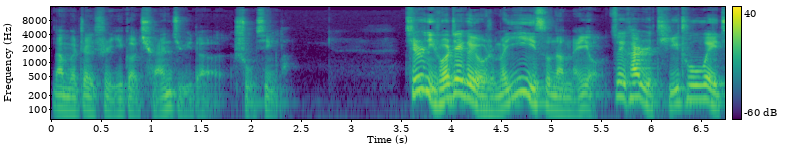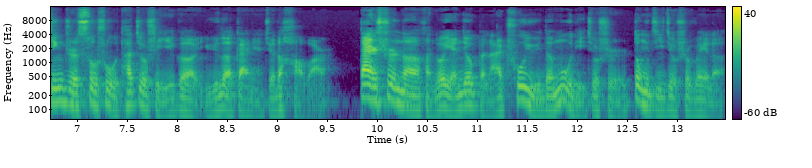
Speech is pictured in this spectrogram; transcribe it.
那么这是一个全局的属性了。其实你说这个有什么意思呢？没有。最开始提出未精制素数，它就是一个娱乐概念，觉得好玩。但是呢，很多研究本来出于的目的就是动机，就是为了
